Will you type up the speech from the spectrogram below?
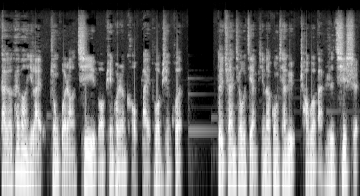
改革开放以来，中国让七亿多贫困人口摆脱贫困，对全球减贫的贡献率超过百分之七十。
